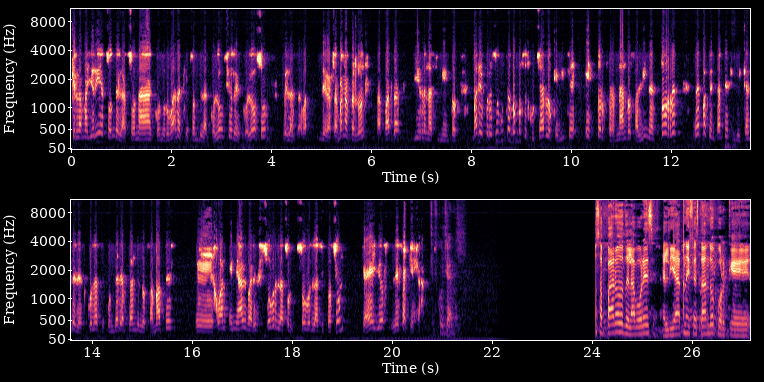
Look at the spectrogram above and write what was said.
que la mayoría son de la zona conurbana, que son de la Colosio, del Coloso, de la, de la Sabana, perdón, Zapata y Renacimiento. Mario, pero si gustas vamos a escuchar lo que dice Héctor Fernando Salinas Torres, representante sindical de la Escuela Secundaria Plan de los Amates, eh, Juan N. Álvarez, sobre la, sobre la situación que a ellos les aqueja. Escuchemos a paro de labores el día manifestando porque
